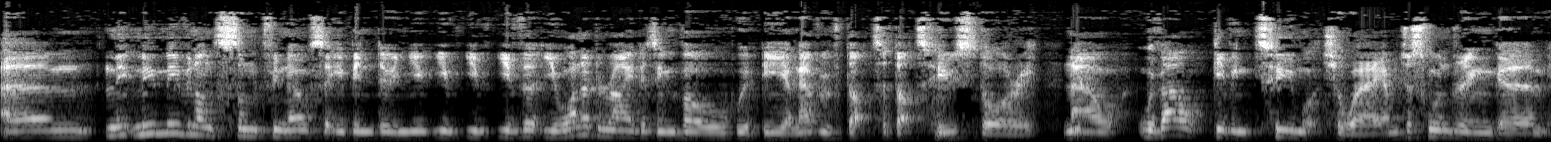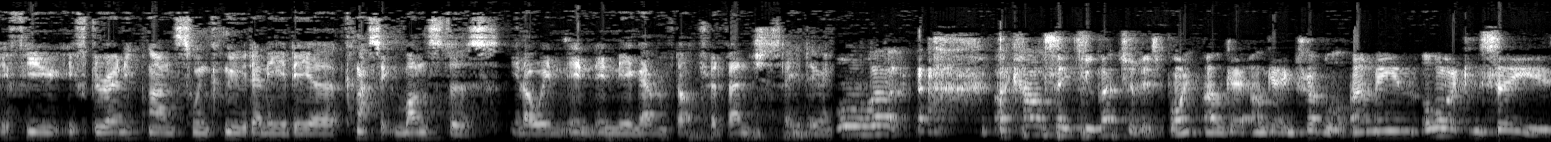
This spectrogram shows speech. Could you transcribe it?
Um, mo- mo- moving on to something else that you've been doing, you, you, you've, you've, you're one of the writers involved with the 11th Doctor Doctor Who story. Now, without giving too much away, I'm just wondering um, if you if there are any plans to include any of the uh, classic monsters, you know, in, in, in the 11th Doctor adventures that you're doing. Well, well, I can't say too much at this point. I'll get I'll get in trouble. I mean, all I can say is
